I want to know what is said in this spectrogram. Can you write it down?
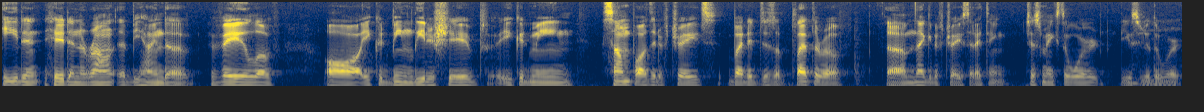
hidden hidden around uh, behind the veil of, oh, it could mean leadership. It could mean some positive traits, but it is a plethora of um, negative traits that I think just makes the word the usage mm-hmm. of the word.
